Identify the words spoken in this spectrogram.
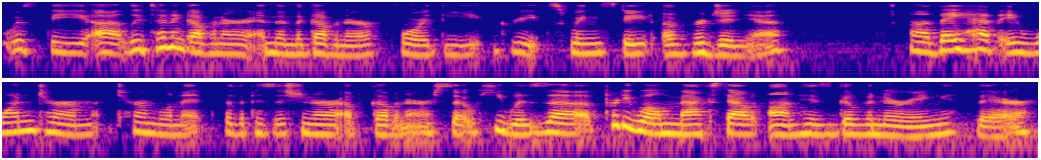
was the uh, lieutenant governor and then the governor for the great swing state of Virginia. Uh, they have a one-term term limit for the positioner of governor, so he was uh, pretty well maxed out on his governoring there.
